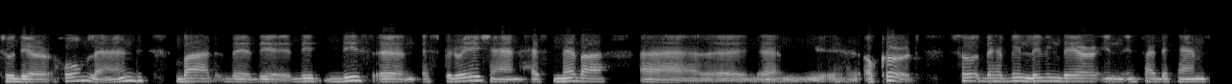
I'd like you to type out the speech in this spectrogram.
To their homeland, but the, the, the, this um, aspiration has never uh, um, occurred. So they have been living there in, inside the camps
